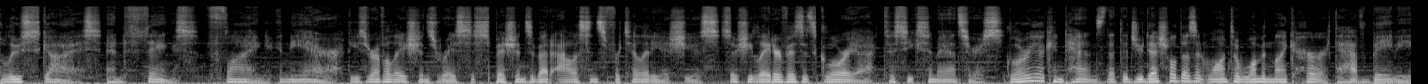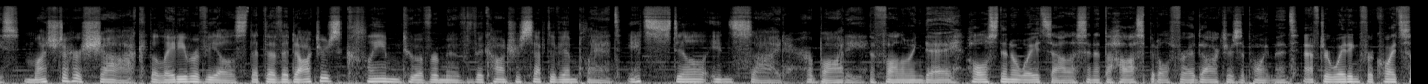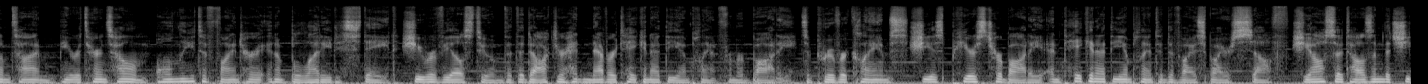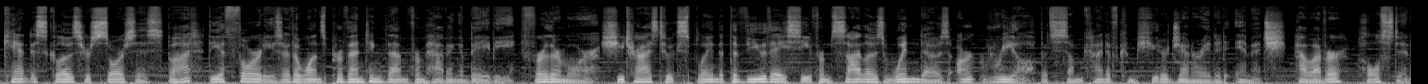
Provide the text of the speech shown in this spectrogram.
blue skies, and things flying in the air. These revelations raise suspicions about Allison's fertility issues, so she later visits Gloria to seek some answers. Gloria contends that the judicial doesn't want a woman like her to have babies. Much to her shock, the lady reveals that though the doctors claim to have removed the contraceptive implant, it's still inside her body. The following day, Holston awaits Allison at the hospital for a doctor's appointment. After waiting for quite some time, he returns home, only to find her in a bloodied state. She reveals to him that the doctor had never taken out the implant from her body. To prove her claims, she has pierced her body and taken out the implanted device by herself. She also tells him that she can't disclose her sources, but the authorities are the ones preventing them from having a baby. Furthermore, she tries to explain that the view they see from Silo's windows aren't real, but some kind of computer generated image. However, Holston,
